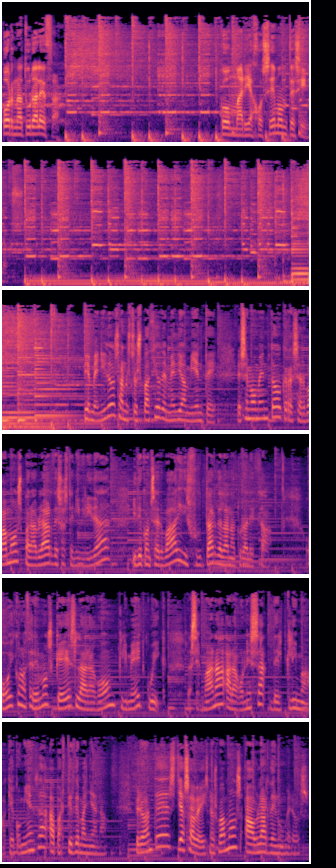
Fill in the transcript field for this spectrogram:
Por naturaleza. Con María José Montesinos. Bienvenidos a nuestro espacio de medio ambiente, ese momento que reservamos para hablar de sostenibilidad y de conservar y disfrutar de la naturaleza. Hoy conoceremos qué es la Aragón Climate Week, la semana aragonesa del clima, que comienza a partir de mañana. Pero antes, ya sabéis, nos vamos a hablar de números.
